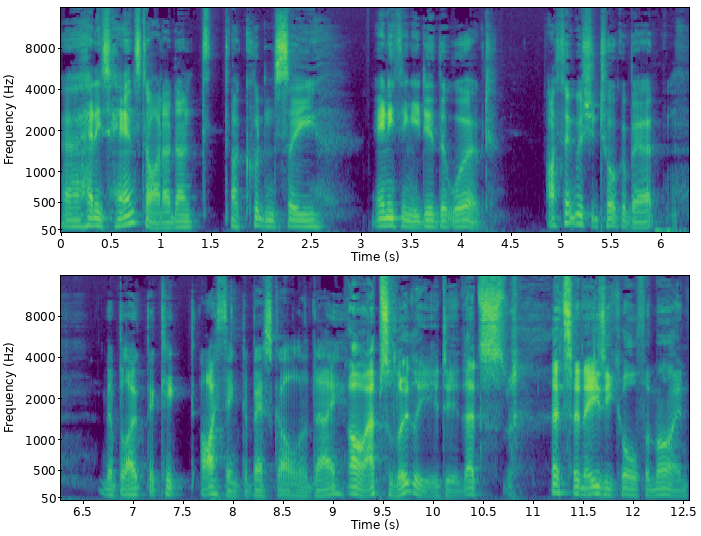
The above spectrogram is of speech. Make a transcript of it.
uh, had his hands tied. I don't, I couldn't see anything he did that worked. I think we should talk about the bloke that kicked, I think, the best goal of the day. Oh, absolutely, you did. That's that's an easy call for mine.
